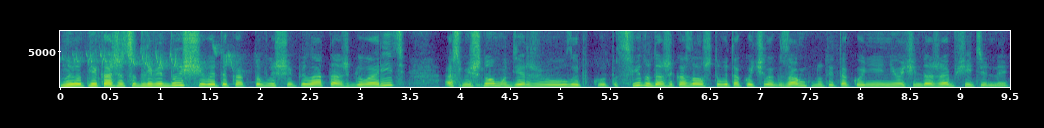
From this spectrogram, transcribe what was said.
Ну и вот мне кажется, для ведущего это как-то высший пилотаж говорить смешном удерживая улыбку. С виду даже казалось, что вы такой человек замкнутый, такой не, не очень даже общительный.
